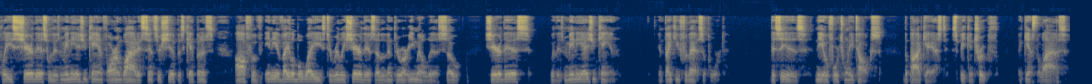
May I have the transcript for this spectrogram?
Please share this with as many as you can far and wide as censorship has kept us off of any available ways to really share this other than through our email list. So share this with as many as you can. And thank you for that support. This is Neo 420 Talks, the podcast speaking truth against the lies.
